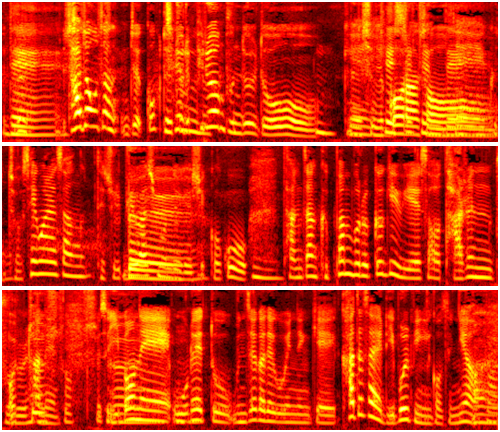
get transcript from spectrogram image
네그 사정상 이제 꼭 대출이 채 필요한 분들도 음, 계실 네, 거라서 네, 그렇죠 생활상 대출이 필요하신 네. 분들 계실 거고 음. 당장 급한 불을 끄기 위해서 다른 불을 하는 그래서 이번에 음. 올해 또 문제가 되고 있는 게 카드사의 리볼빙이거든요. 아,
